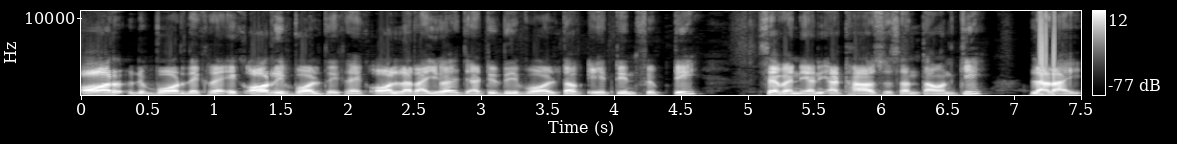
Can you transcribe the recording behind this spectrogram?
और वॉर देख रहे हैं एक और रिवॉल्ट देख रहे हैं एक और लड़ाई है दैट इज़ रिवॉल्ट ऑफ़ 1857 यानी अठारह की लड़ाई।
